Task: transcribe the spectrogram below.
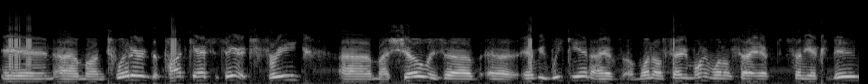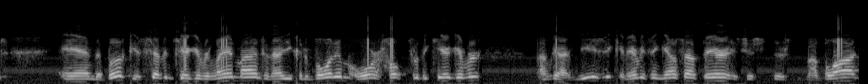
and um, on Twitter. The podcast is there. It's free. Uh, my show is uh, uh, every weekend. I have uh, one on Saturday morning, one on Saturday after, Sunday afternoons. And the book is Seven Caregiver Landmines and How You Can Avoid Them or Hope for the Caregiver. I've got music and everything else out there. It's just there's my blog.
